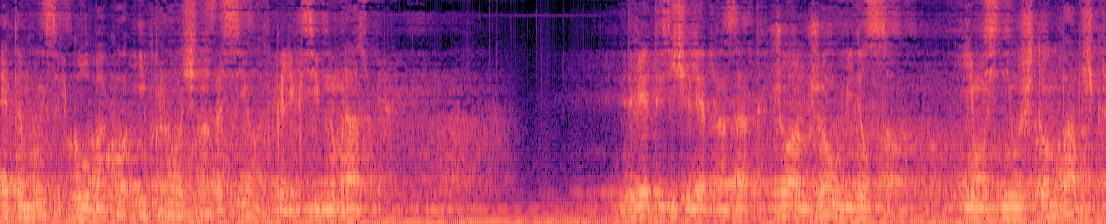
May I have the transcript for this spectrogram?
Эта мысль глубоко и прочно засела в коллективном разуме. Две тысячи лет назад Джоан Джо увидел сон. Ему снилось, что он бабочка,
